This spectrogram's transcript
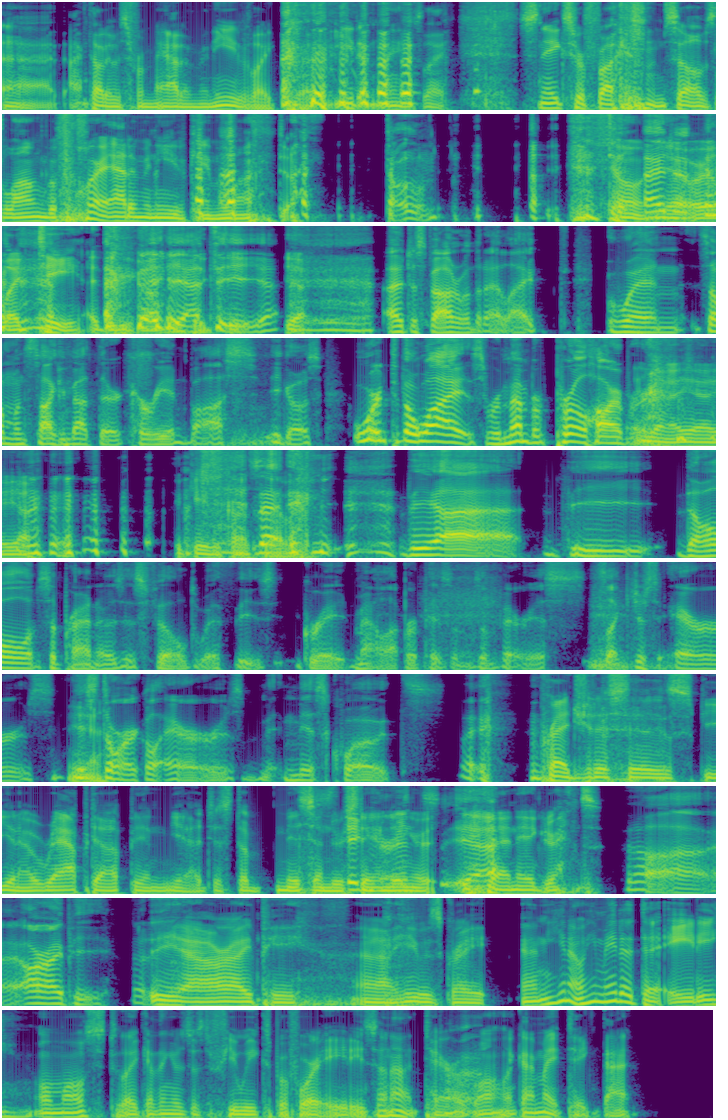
Uh, I thought it was from Adam and Eve, like uh, Eden. And He's like, snakes were fucking themselves long before Adam and Eve came along. tone. Don't, I yeah, know. or like tea. I think yeah, like T, yeah. yeah. I just found one that I liked. When someone's talking about their Korean boss, he goes, "Word to the wise, remember Pearl Harbor." Yeah, yeah, yeah. I came across that. that, the uh the the whole of Sopranos is filled with these great malapropisms of various it's like just errors, Yeah. historical errors, m- misquotes. Like, prejudices, you know, wrapped up in yeah, just a misunderstanding Ignorance, or yeah. and ignorance. uh, R.I.P. Yeah, R.I.P. Uh, he was great, and you know, he made it to eighty almost. Like I think it was just a few weeks before eighty, so not terrible. Like I might take that.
